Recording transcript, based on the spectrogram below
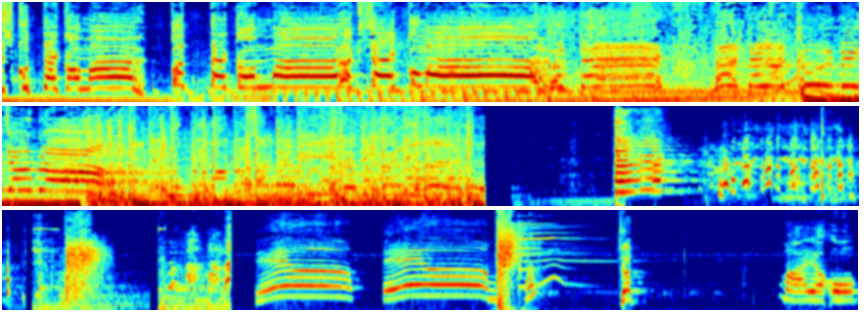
इस कुत्ते को मार कुत्ते को मार अक्षय कुमार। कुत्ते माया ओ।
